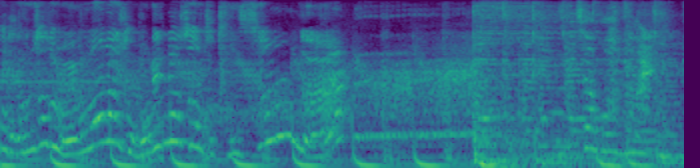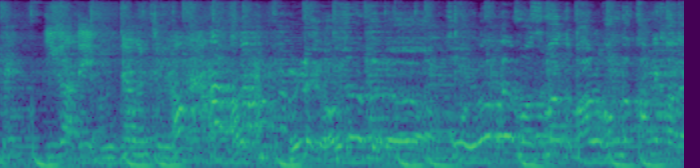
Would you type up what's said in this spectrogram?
어, 남자들 웬만해서 어린 여자한테 돈 쓰는데? 웃자고 한 말인데. 네가 내 인정을 질러? 어? 원래 여자들은 그 옆에 모습한테 그 말을 건다 하니까네.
